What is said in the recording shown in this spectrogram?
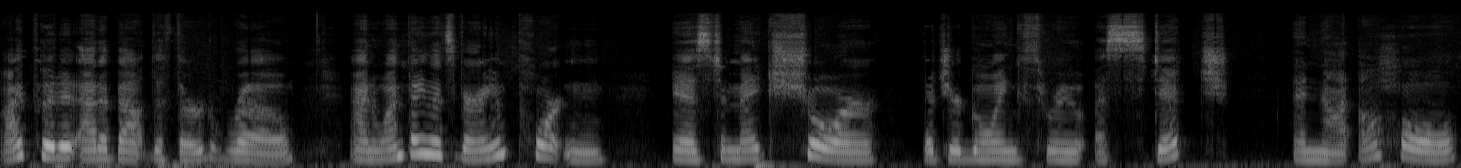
I put it at about the third row and one thing that's very important is to make sure that you're going through a stitch and not a hole.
